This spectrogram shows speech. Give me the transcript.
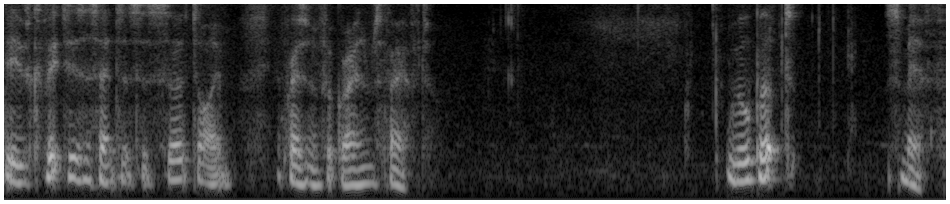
He was convicted and sentenced to serve time in prison for grand theft. Wilbert Smith.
